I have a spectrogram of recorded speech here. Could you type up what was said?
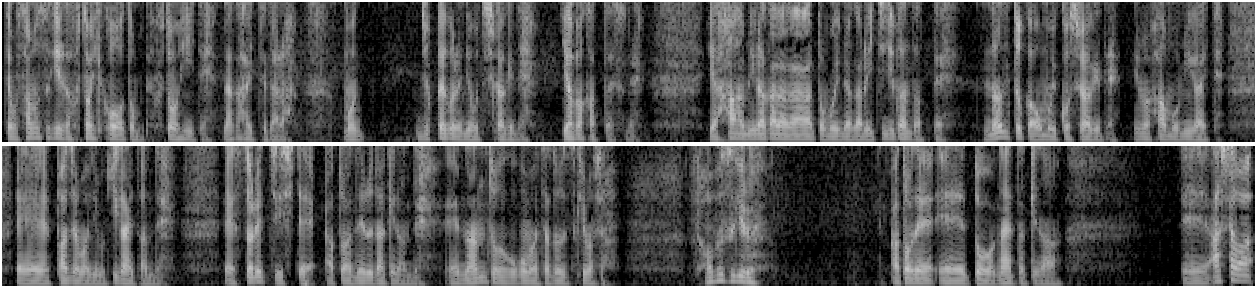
でも寒すぎるから布団引こうと思って布団引いて中入ってたらもう10回ぐらい寝落ちしかけてやばかったですね。いや歯磨かななと思いながら1時間経ってなんとか重い腰を上げて今歯も磨いて、えー、パジャマにも着替えたんで、えー、ストレッチしてあとは寝るだけなんで、えー、なんとかここまでたどり着きました。寒すぎる。あとね、えっ、と、何やったっけな。えー明日は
